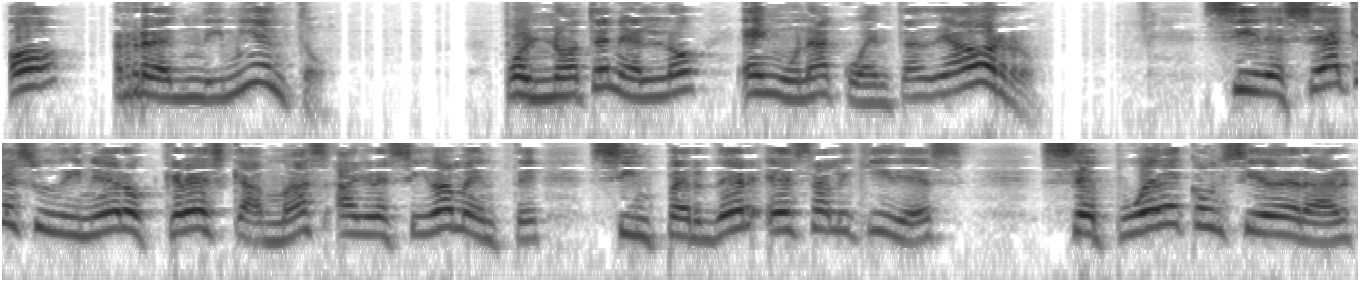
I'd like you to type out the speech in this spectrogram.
o rendimiento por no tenerlo en una cuenta de ahorro. Si desea que su dinero crezca más agresivamente sin perder esa liquidez, se puede considerar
